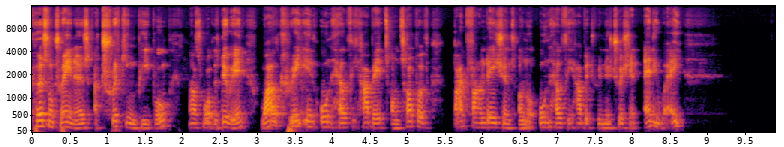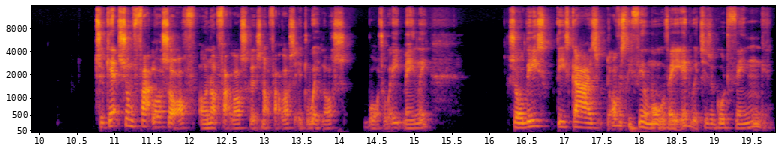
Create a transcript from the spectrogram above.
personal trainers are tricking people. That's what they're doing while creating unhealthy habits on top of bad foundations on unhealthy habits with nutrition anyway. To get some fat loss off, or not fat loss because it's not fat loss, it's weight loss, water weight mainly. So these these guys obviously feel motivated, which is a good thing.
